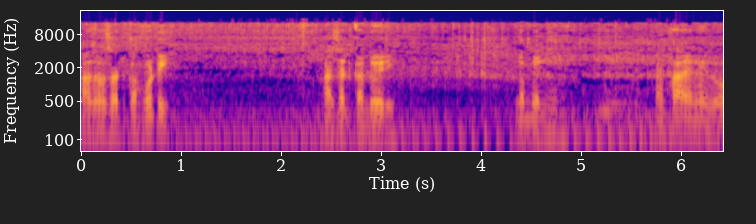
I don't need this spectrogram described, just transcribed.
આ જો ઝટકા ખોટી આ ઝટકા દોરી. લબનની કાંઈ થાય નહીં જો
